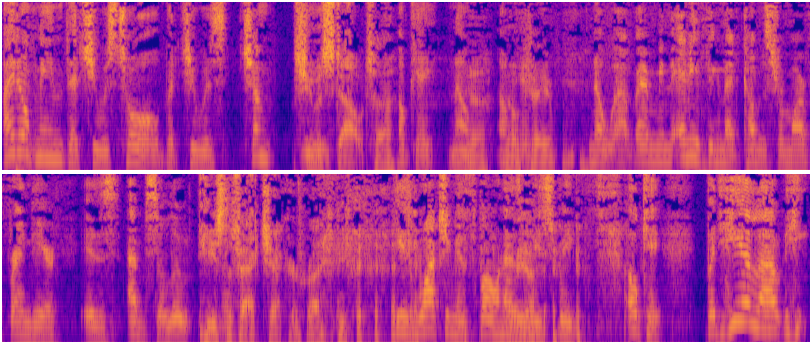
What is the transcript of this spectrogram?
I don't mean that she was tall, but she was chunky. she was stout, huh? Okay, no. Yeah, Okay. okay. No, I mean anything that comes from our friend here is absolute. He's the fact checker, right? He's watching his phone as Oh, yeah. we speak. Okay, but he allowed. He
